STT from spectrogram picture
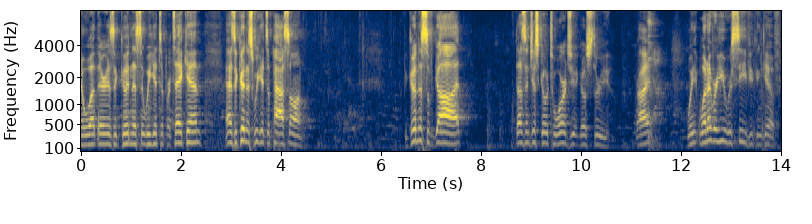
You know what? There is a goodness that we get to partake in, as a goodness we get to pass on. The goodness of God doesn't just go towards you, it goes through you, right? When, whatever you receive, you can give.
